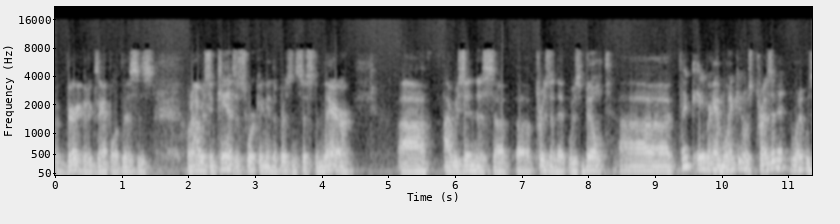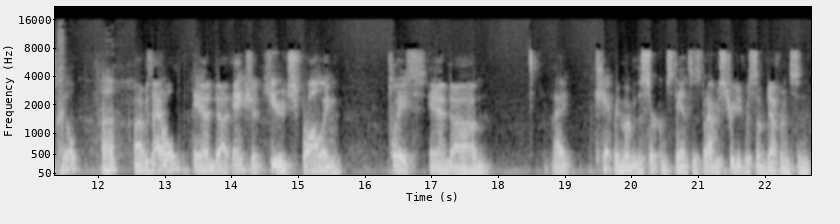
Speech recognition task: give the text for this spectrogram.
a very good example of this is when I was in Kansas working in the prison system there. Uh, I was in this uh, uh, prison that was built. Uh, I think Abraham Lincoln was president when it was built. Huh? Uh, it was that old and uh, ancient, huge, sprawling place. And um, I can't remember the circumstances, but I was treated with some deference and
